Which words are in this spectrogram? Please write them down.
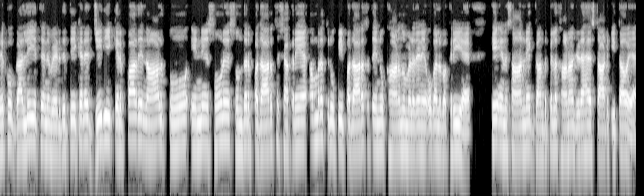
ਦੇਖੋ, ਗੱਲ ਹੀ ਇੱਥੇ ਨਿਬੇੜ ਦਿੱਤੀ। ਕਹਿੰਦੇ, ਜਿਹਦੀ ਕਿਰਪਾ ਦੇ ਨਾਲ ਤੂੰ ਇੰਨੇ ਸੋਹਣੇ ਸੁੰਦਰ ਪਦਾਰਥ ਛਕ ਰਿਹਾ ਅੰਮ੍ਰਿਤ ਰੂਪੀ ਪਦਾਰਥ ਤੈਨੂੰ ਖਾਣ ਨੂੰ ਮਿਲ ਰਹੇ ਨੇ। ਉਹ ਗੱਲ ਵੱਖਰੀ ਹੈ ਕਿ ਇਨਸਾਨ ਨੇ ਗੰਦ ਪਿਲ ਖਾਣਾ ਜਿਹੜਾ ਹੈ ਸਟਾਰਟ ਕੀਤਾ ਹੋਇਆ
